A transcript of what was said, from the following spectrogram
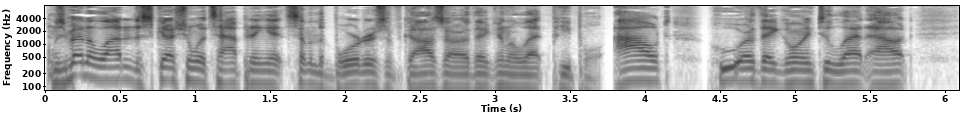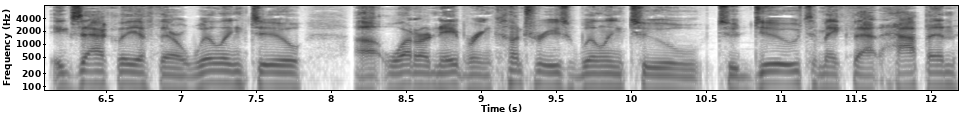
there's been a lot of discussion what's happening at some of the borders of Gaza. Are they going to let people out? Who are they going to let out exactly if they're willing to? Uh, what are neighboring countries willing to to do to make that happen?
